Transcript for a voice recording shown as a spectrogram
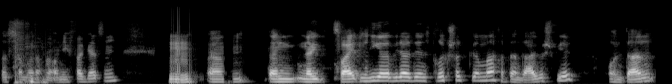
Das haben wir dann auch nicht vergessen. Mhm. Ähm, dann in der zweiten Liga wieder den Rückschritt gemacht, hat dann da gespielt. Und dann,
